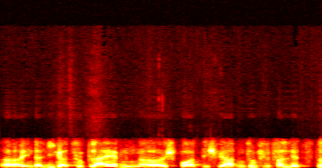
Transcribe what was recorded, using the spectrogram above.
äh, in der Liga zu bleiben, äh, sportlich. Wir hatten so viele Verletzte,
